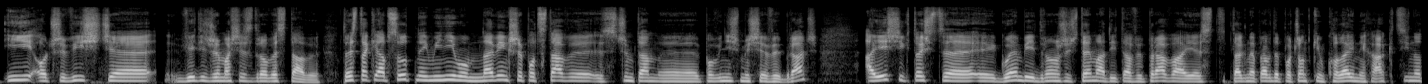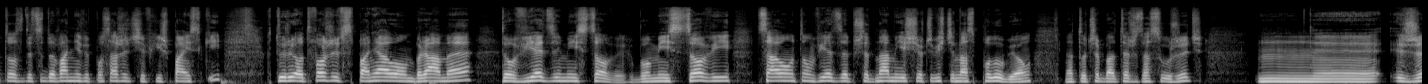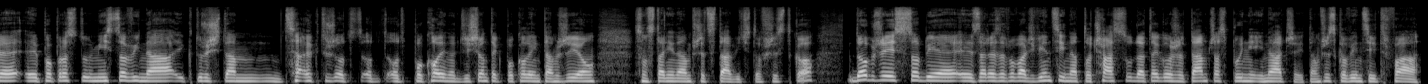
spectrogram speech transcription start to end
I oczywiście wiedzieć, że ma się zdrowe stawy. To jest takie absolutne minimum, największe podstawy, z czym tam y, powinniśmy się wybrać. A jeśli ktoś chce y, głębiej drążyć temat i ta wyprawa jest tak naprawdę początkiem kolejnych akcji, no to zdecydowanie wyposażyć się w hiszpański, który otworzy wspaniałą bramę do wiedzy miejscowych, bo miejscowi całą tą wiedzę przed nami, jeśli oczywiście nas polubią, na to trzeba też zasłużyć że y, po prostu miejscowi, na, którzy się tam, którzy od, od, od pokoleń, od dziesiątek pokoleń tam żyją, są w stanie nam przedstawić to wszystko. Dobrze jest sobie y, zarezerwować więcej na to czasu, dlatego że tam czas płynie inaczej, tam wszystko więcej trwa.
